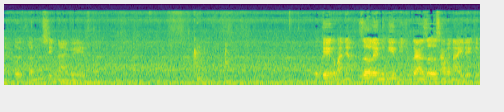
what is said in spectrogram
Đấy, tôi khấn xin ngài về. Ok các bạn nhé, dơ lên đứng im thì chúng ta dơ sang bên này để kiểm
